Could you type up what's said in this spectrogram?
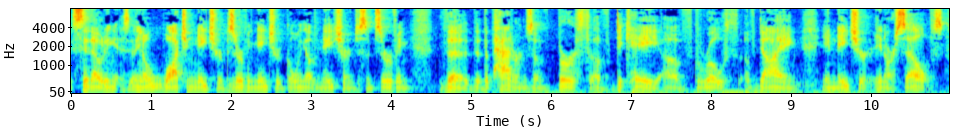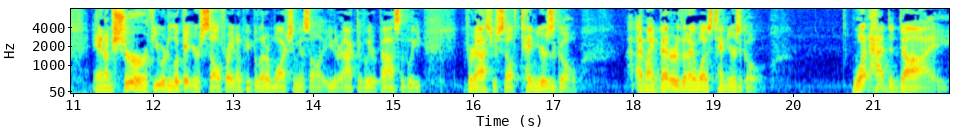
sit out and you know watching nature observing nature going out in nature and just observing the, the, the patterns of birth of decay of growth of dying in nature in ourselves. And i'm sure if you were to look at yourself right now people that are watching this on either actively or passively if you were to ask yourself 10 years ago am i better than i was 10 years ago? What had to die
